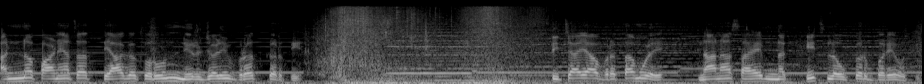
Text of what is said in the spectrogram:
अन्न पाण्याचा त्याग करून निर्जळी व्रत करते तिच्या या व्रतामुळे नानासाहेब नक्कीच लवकर बरे होतील.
